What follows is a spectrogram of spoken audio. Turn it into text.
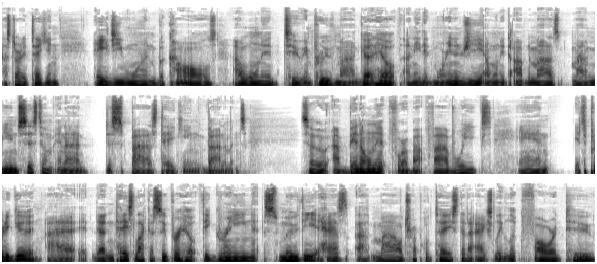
I started taking AG1 because I wanted to improve my gut health. I needed more energy. I wanted to optimize my immune system, and I despise taking vitamins. So I've been on it for about five weeks, and it's pretty good. I, it doesn't taste like a super healthy green smoothie. It has a mild tropical taste that I actually look forward to.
